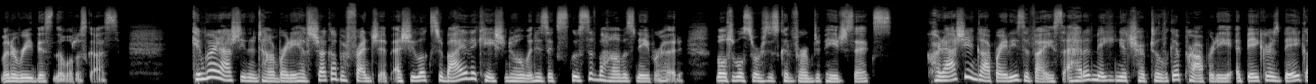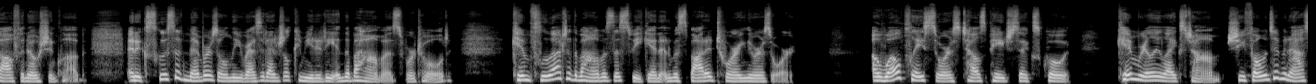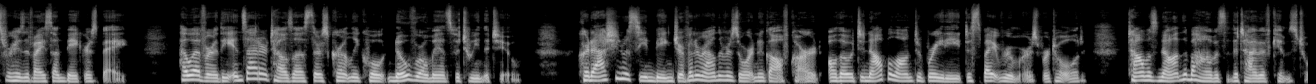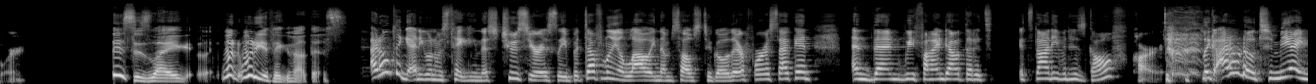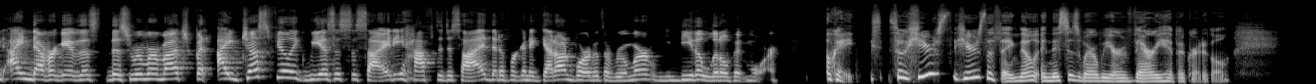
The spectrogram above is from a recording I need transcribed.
I'm going to read this and then we'll discuss. Kim Kardashian and Tom Brady have struck up a friendship as she looks to buy a vacation home in his exclusive Bahamas neighborhood, multiple sources confirmed to page six. Kardashian got Brady's advice ahead of making a trip to look at property at Baker's Bay Golf and Ocean Club, an exclusive members only residential community in the Bahamas, we're told. Kim flew out to the Bahamas this weekend and was spotted touring the resort. A well placed source tells page six, quote, Kim really likes Tom. She phones him and asks for his advice on Baker's Bay. However, the insider tells us there's currently, quote, no romance between the two. Kardashian was seen being driven around the resort in a golf cart, although it did not belong to Brady, despite rumors, we're told. Tom was not in the Bahamas at the time of Kim's tour. This is like, what, what do you think about this? I don't think anyone was taking this too seriously, but definitely allowing themselves to go there for a second. And then we find out that it's it's not even his golf cart. like I don't know. To me, I I never gave this this rumor much, but I just feel like we as a society have to decide that if we're going to get on board with a rumor, we need a little bit more. Okay, so here's here's the thing though, and this is where we are very hypocritical.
